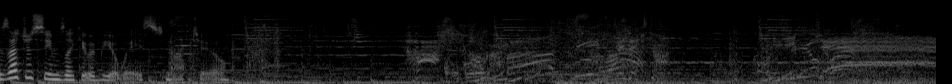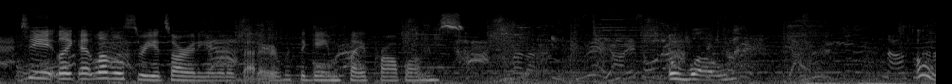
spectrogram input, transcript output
because that just seems like it would be a waste not to. See, like, at level 3 it's already a little better with the gameplay problems. Oh, whoa. Oh.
